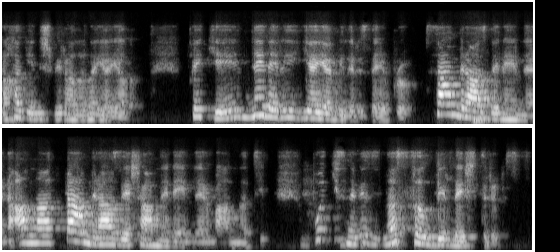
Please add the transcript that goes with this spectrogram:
daha geniş bir alana yayalım. Peki neleri yayabiliriz Ebru? Sen biraz deneyimlerini anlat, ben biraz yaşam deneyimlerimi anlatayım. Bu ikisini biz nasıl birleştiririz?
